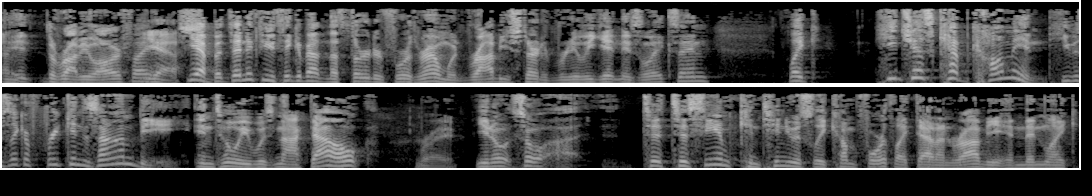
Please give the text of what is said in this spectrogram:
It- the Robbie Lawler fight. Yes. Yeah, but then if you think about in the third or fourth round when Robbie started really getting his licks in, like he just kept coming. He was like a freaking zombie until he was knocked out. right. You know, so uh, to to see him continuously come forth like that on Robbie, and then like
